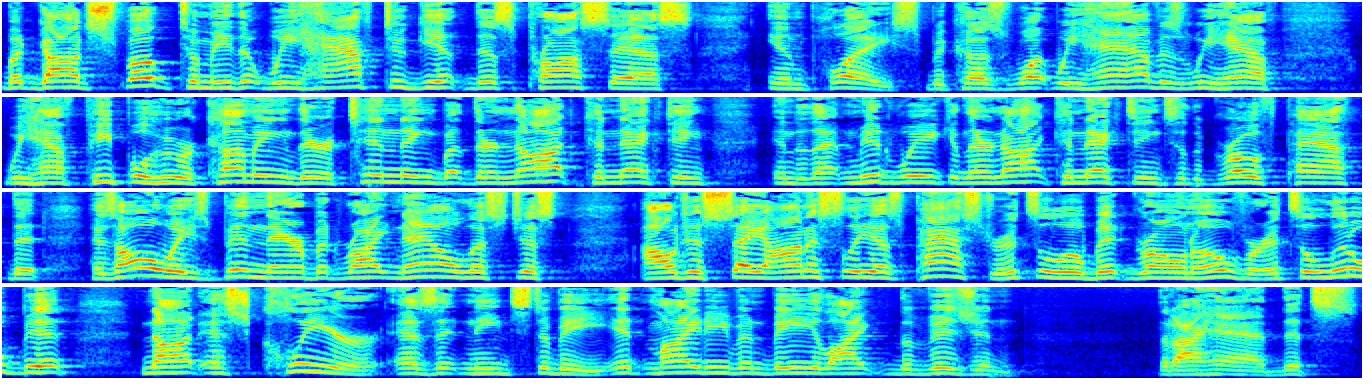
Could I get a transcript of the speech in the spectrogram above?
But God spoke to me that we have to get this process in place because what we have is we have we have people who are coming, they're attending, but they're not connecting into that midweek and they're not connecting to the growth path that has always been there. But right now, let's just I'll just say honestly, as pastor, it's a little bit grown over. It's a little bit not as clear as it needs to be. It might even be like the vision that I had that's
